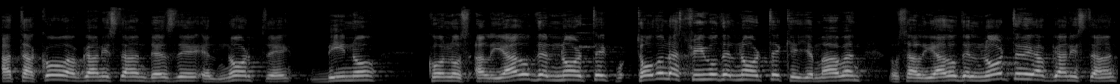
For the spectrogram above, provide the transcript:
atacó Afganistán desde el norte, vino con los aliados del norte, todas las tribus del norte que llamaban los aliados del norte de Afganistán,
